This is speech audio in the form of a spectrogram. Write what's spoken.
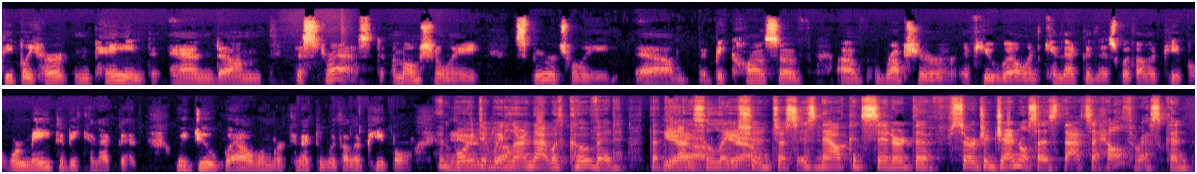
deeply hurt and pained and um, distressed emotionally, spiritually, um, because of of rupture, if you will, and connectedness with other people. We're made to be connected. We do well when we're connected with other people. And boy, and, did we um, learn that with COVID, that the yeah, isolation yeah. just is now considered, the Surgeon General says that's a health risk, and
